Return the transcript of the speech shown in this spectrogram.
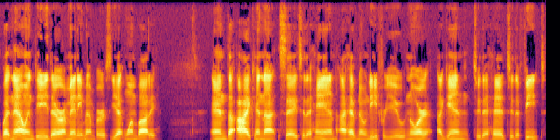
But now indeed there are many members, yet one body. And the eye cannot say to the hand, I have no need for you, nor again to the head, to the feet,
